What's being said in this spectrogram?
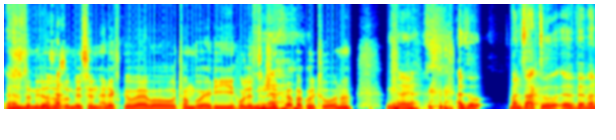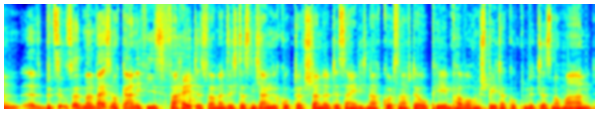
das ähm, ist dann wieder so, so ein bisschen Alex Guerrero, Tom Brady, holistische ja. Körperkultur, ne? Ja, ja. Also man sagt so, äh, wenn man, äh, beziehungsweise man weiß noch gar nicht, wie es verheilt ist, weil man sich das nicht angeguckt hat. Standard ist eigentlich nach kurz nach der OP, ein paar Wochen später guckt man sich das nochmal an.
